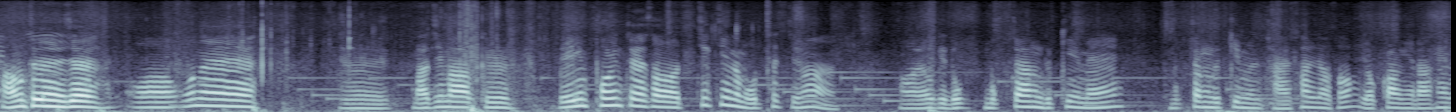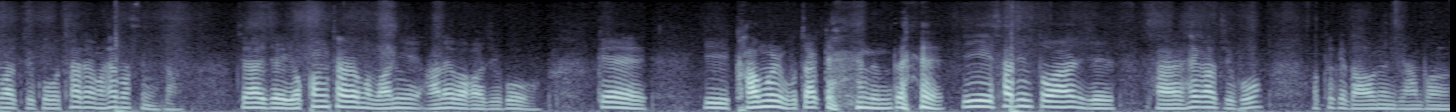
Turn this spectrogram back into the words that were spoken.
아무튼 이제 어, 오늘 그 마지막 그 메인 포인트에서 찍지는 못했지만 어, 여기 녹- 목장 느낌의 목장 느낌을 잘 살려서 역광이랑 해가지고 촬영을 해봤습니다. 제가 이제 역광 촬영을 많이 안 해봐가지고 꽤 이 감을 못 잡겠는데 이 사진 또한 이제 잘 해가지고 어떻게 나오는지 한번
